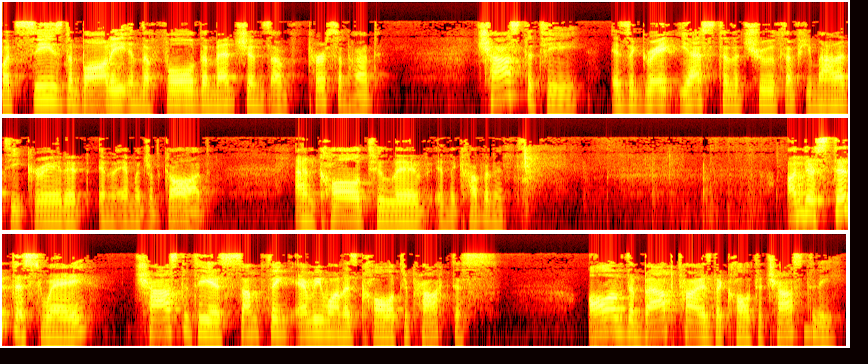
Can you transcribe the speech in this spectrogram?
but sees the body in the full dimensions of personhood. Chastity is a great yes to the truth of humanity created in the image of God and called to live in the covenant. Understood this way, chastity is something everyone is called to practice. All of the baptized are called to chastity.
